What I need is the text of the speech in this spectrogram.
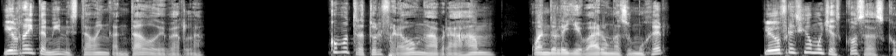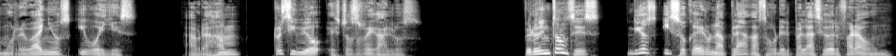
y el rey también estaba encantado de verla. ¿Cómo trató el faraón a Abraham cuando le llevaron a su mujer? Le ofreció muchas cosas como rebaños y bueyes. Abraham recibió estos regalos. Pero entonces Dios hizo caer una plaga sobre el palacio del faraón.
